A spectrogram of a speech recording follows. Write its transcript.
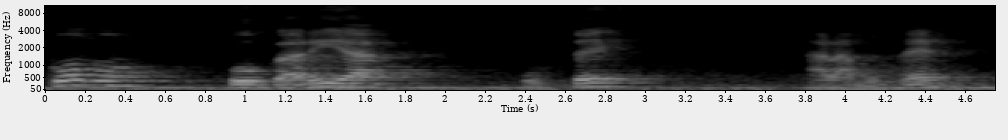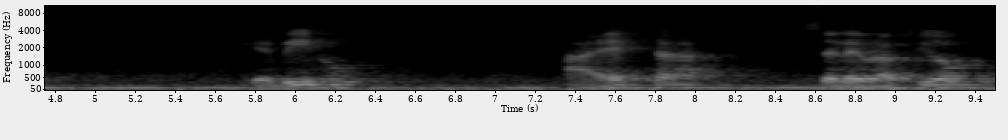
¿Cómo juzgaría usted a la mujer que vino a esta celebración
